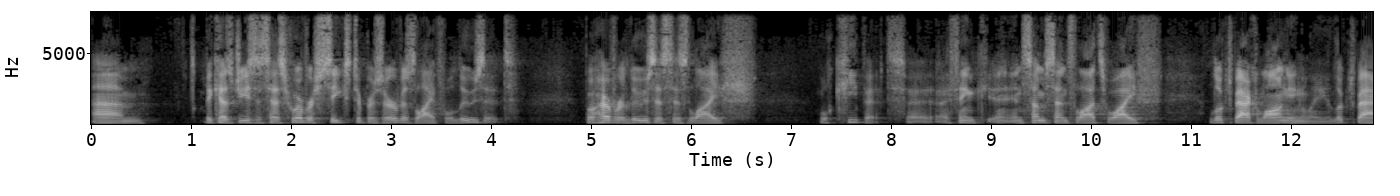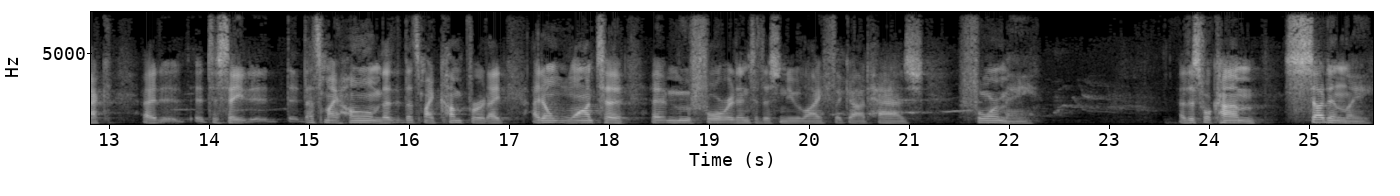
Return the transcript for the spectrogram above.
um, because Jesus says, Whoever seeks to preserve his life will lose it, but whoever loses his life will keep it. Uh, I think, in some sense, Lot's wife looked back longingly, looked back uh, to say, that's my home, that, that's my comfort. I, I don't want to uh, move forward into this new life that God has for me. This will come suddenly,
